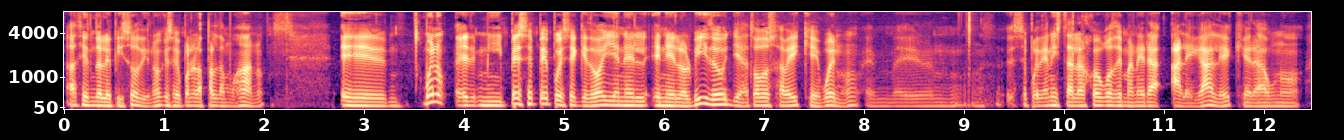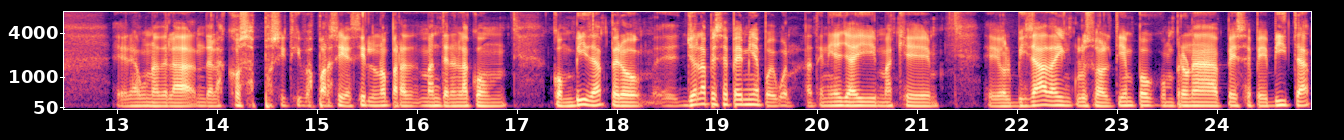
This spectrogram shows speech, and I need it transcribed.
haciendo el episodio, ¿no? Que se pone la espalda mojada, ¿no? Eh, bueno, mi PSP pues se quedó ahí en el, en el olvido. Ya todos sabéis que, bueno, em, em, se podían instalar juegos de manera alegal, ¿eh? que era uno era una de, las cosas positivas, por así decirlo, ¿no? Para mantenerla con, vida. Pero eh, yo la PSP mía, pues bueno, la tenía ya ahí más que olvidada. Incluso al tiempo compré una PSP Vita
